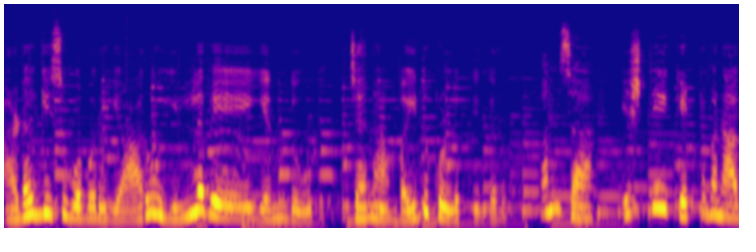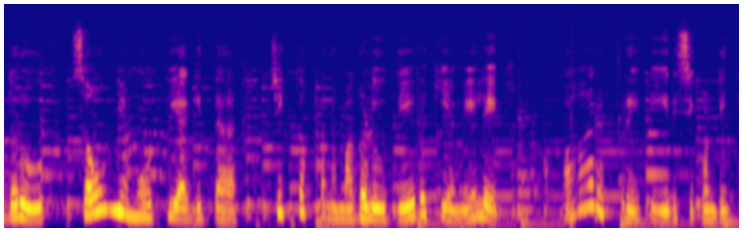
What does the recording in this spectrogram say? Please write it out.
ಅಡಗಿಸುವವರು ಯಾರೂ ಇಲ್ಲವೇ ಎಂದು ಜನ ಬೈದುಕೊಳ್ಳುತ್ತಿದ್ದರು. ಕಂಸ ಎಷ್ಟೇ ಕೆಟ್ಟವನಾದರೂ ಸೌಮ್ಯ ಮೂರ್ತಿಯಾಗಿದ್ದ ಚಿಕ್ಕಪ್ಪನ ಮಗಳು ದೇವಕಿಯ ಮೇಲೆ ಅಪಾರ ಪ್ರೀತಿ ಇರಿಸಿಕೊಂಡಿದ್ದ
